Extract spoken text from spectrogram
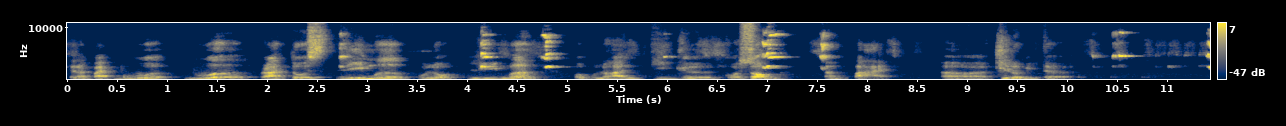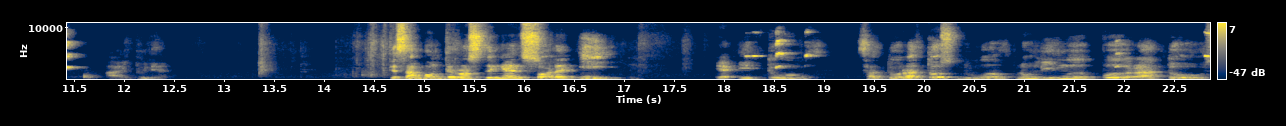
terdapat 255.304 uh, kilometer. Ah, itu dia. Kita sambung terus dengan soalan E. Iaitu 125 peratus.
